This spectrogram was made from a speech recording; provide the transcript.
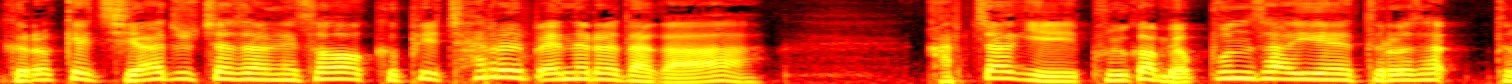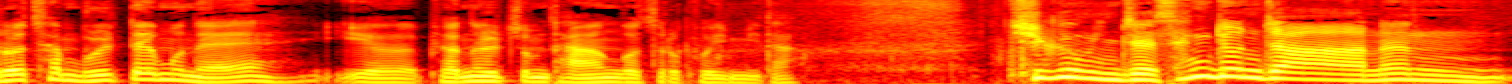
그렇게 지하 주차장에서 급히 차를 빼내려다가 갑자기 불과 몇 분 사이에 들어 들어찬 물 때문에 어, 변을 좀 당한 것으로 보입니다. 지금 이제 생존자는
